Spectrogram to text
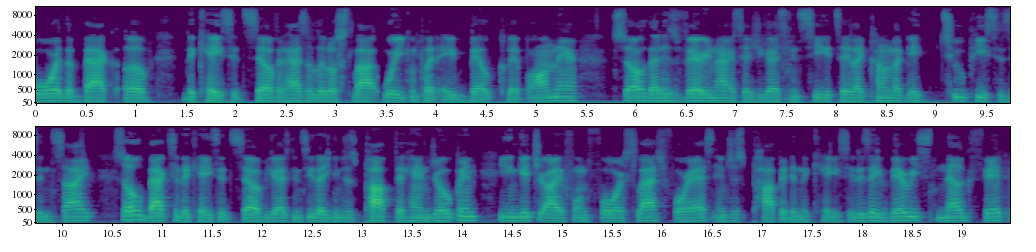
for the back of the case itself it has a little slot where you can put a belt clip on there so that is very nice as you guys can see. It's a like kind of like a two pieces inside. So back to the case itself. You guys can see that you can just pop the hinge open. You can get your iPhone 4 slash 4s and just pop it in the case. It is a very snug fit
